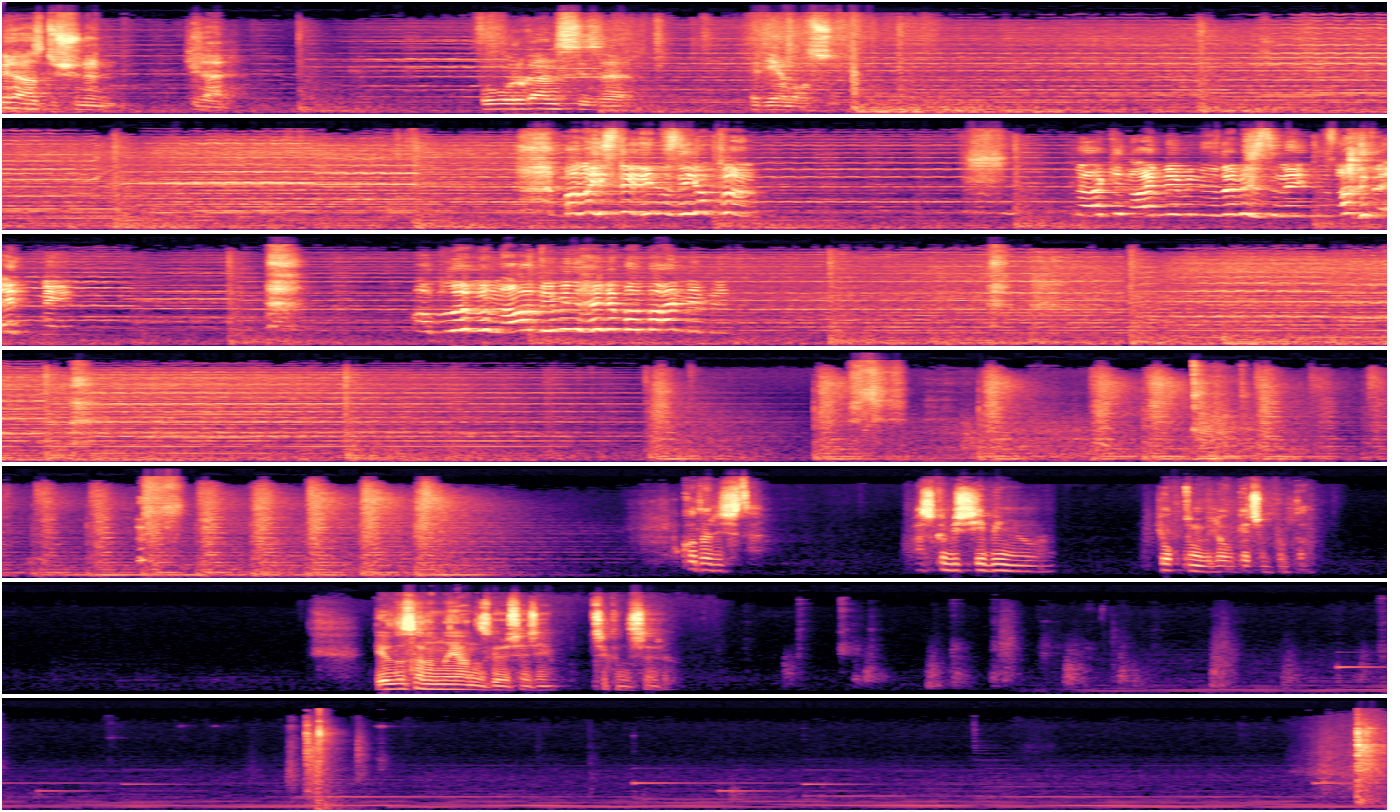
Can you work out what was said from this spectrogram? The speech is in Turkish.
Biraz düşünün Hilal. Bu urgan size hediyem olsun. Bana istediğinizi yapın. Lakin annemin izlemesine müsaade etmeyin. Ablamın, abimin, hele babaannemin. Bu kadar işte. Başka bir şey bilmiyorum. Yoktum bile o gece burada. Yıldız Hanım'la yalnız görüşeceğim. Çıkın dışarı.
